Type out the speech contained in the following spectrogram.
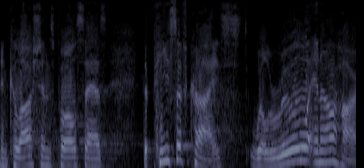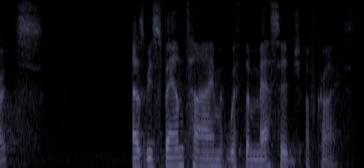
In Colossians, Paul says, the peace of Christ will rule in our hearts as we spend time with the message of Christ.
